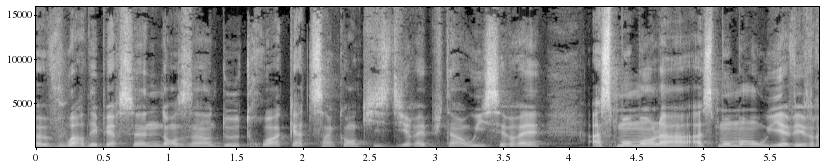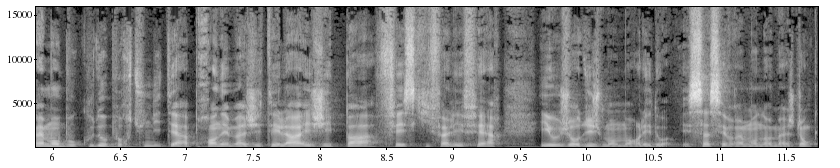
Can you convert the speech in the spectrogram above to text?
euh, voir des personnes dans un, 2, 3, 4, 5 ans qui se diraient putain oui c'est vrai à ce moment-là, à ce moment où il y avait vraiment beaucoup d'opportunités à prendre et ben j'étais là et j'ai pas fait ce qu'il fallait faire et aujourd'hui je m'en mords les doigts. Et ça c'est vraiment dommage. Donc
